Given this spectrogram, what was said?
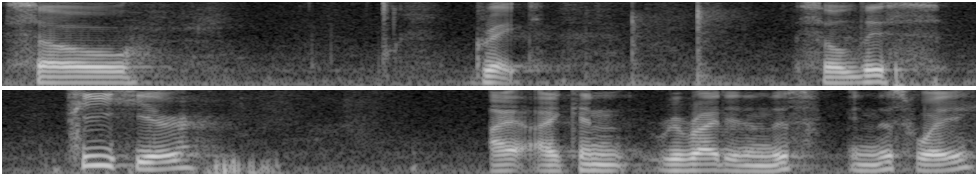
So, great. So this P here, I, I can rewrite it in this, in this way.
